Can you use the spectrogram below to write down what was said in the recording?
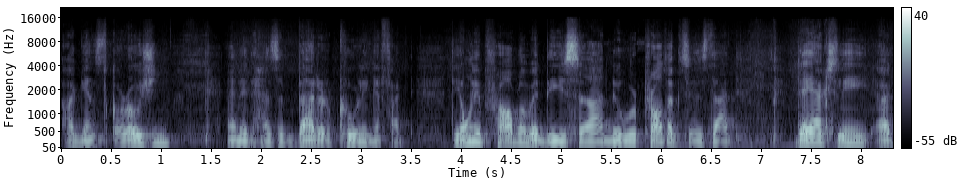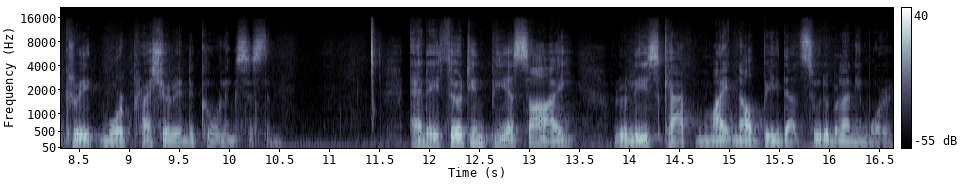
against corrosion, and it has a better cooling effect. The only problem with these uh, newer products is that they actually uh, create more pressure in the cooling system. And a 13 psi release cap might not be that suitable anymore.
